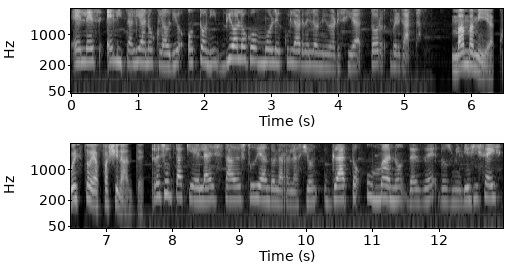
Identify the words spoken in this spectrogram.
Él es el italiano Claudio Ottoni, biólogo molecular de la Universidad Tor Vergata. Mamma mía, esto es fascinante. Resulta que él ha estado estudiando la relación gato-humano desde 2016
